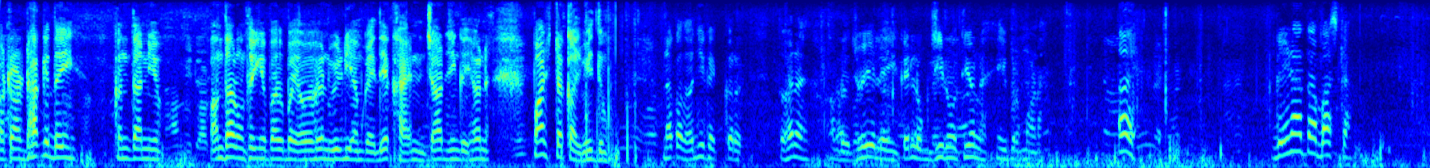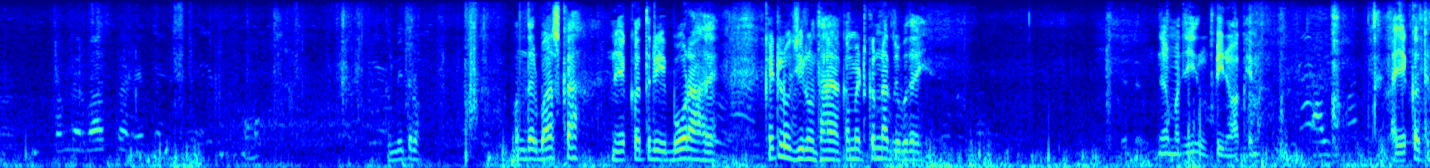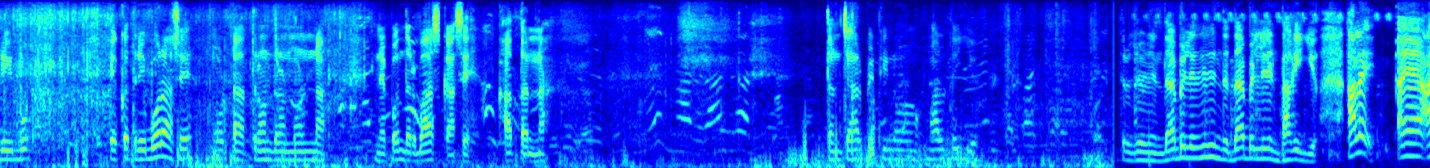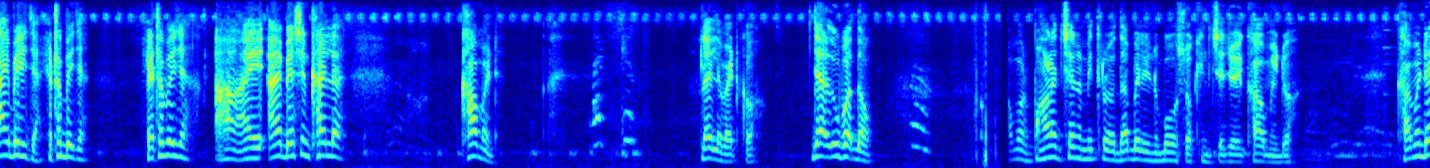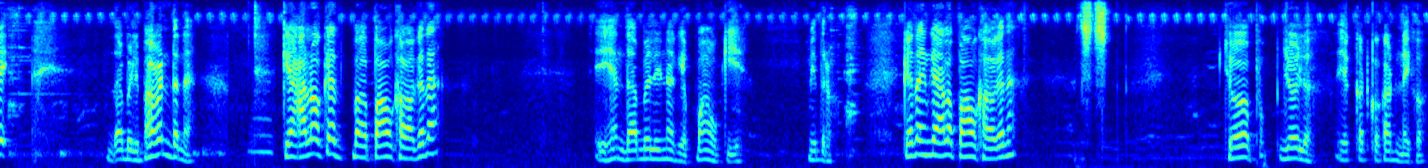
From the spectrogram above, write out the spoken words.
અટાણે ઢાંકી દઈ કંતાનીઓ. અંધારું થઈ ગયું પાછું ભાઈ હવે વીડિયો કંઈ દેખાય ને ચાર્જિંગ કંઈ છે ને. પાંચ ટકા જ વધ્યું નકર હજી કંઈક કરે. તો હે ને આપણે જોઈ લઈએ કેટલુંક જીરો થયો ને એ પ્રમાણે. હા. ગણ્યા હતા બાસ્કા. તો મિત્રો પંદર બાસ્કા ને એકત્રી બોરા છે કેટલું જીરું થાય કમેન્ટ કરી નાખજો બધાય. એમાં જીરું પી આખેમાં આ એકત્રી બો એકત્રી બોરા છે મોટા ત્રણ ત્રણ મણના ને પંદર બાસકા છે ખાતરના. ત્રણ ચાર પેટીનો માલ થઈ ગયો. મિત્રો જોઈને દાબેલી લીધી ને દાબેલી લઈને ભાગી ગયો. આલે અહીં બેસી જા હેઠો બેજા હેઠો બેજા હા અહીં બેસીને ખાઈ લે. ખાવ માંડ લઈ લે વાટકો. જા ઊભા દઉં. અમાર ભાણેજ છે ને મિત્રો, દાબેલીનો બહુ શોખીન છે જોઈ ખાવ માંડ્યો. ખાવા માંડ્યા દાબેલી ભાવે ને તને? કે હાલો, કે પાઉં ખાવા કહેતા એ હે દાબેલી ના કે પાઉં કીએ. મિત્રો. કહેતા કે હાલો પાઉં ખાવા કહેતા જો જોઈ લો એક કટકો કાઢી નાખ્યો.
